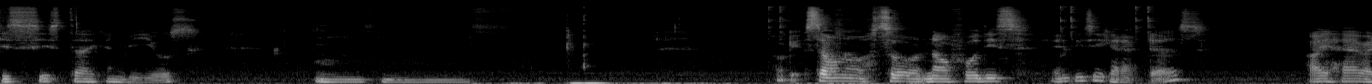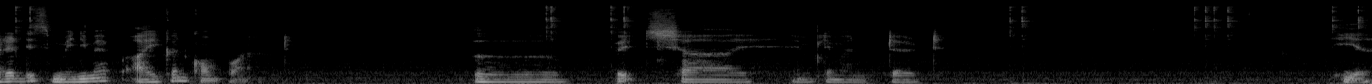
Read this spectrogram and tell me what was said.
this is the icon we use mm -hmm. okay so now so now for these npc characters i have added this minimap icon component. Uh, which i implemented here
